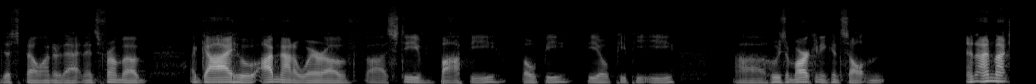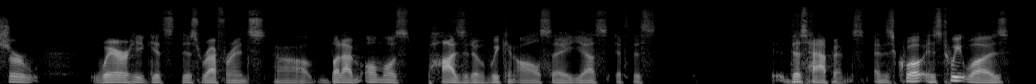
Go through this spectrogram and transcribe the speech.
this fell under that, and it's from a a guy who I'm not aware of, uh, Steve Boppe, Boppe, B O P P E, uh, who's a marketing consultant, and I'm not sure where he gets this reference, uh, but I'm almost positive we can all say yes if this this happens. And his quote, his tweet was,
